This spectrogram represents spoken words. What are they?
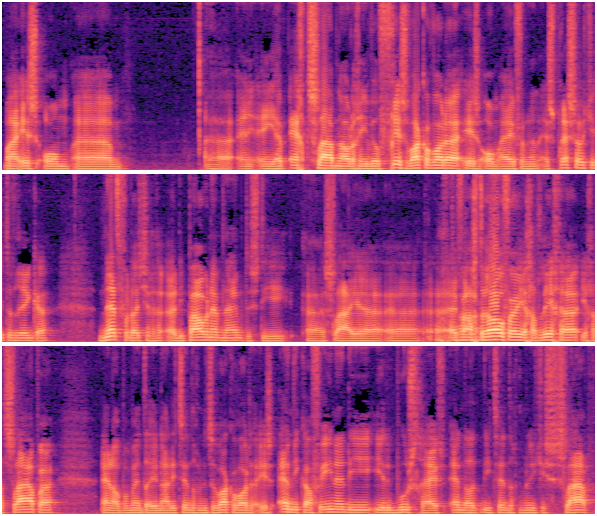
Maar is om. Uh, en, en, je hebt echt slaap nodig en je wil fris wakker worden, is om even een espressootje te drinken. Net voordat je uh, die powernap neemt. Dus die uh, sla je achterover. even achterover. Je gaat liggen, je gaat slapen. En op het moment dat je na die 20 minuten wakker wordt, is en die cafeïne die je de boost geeft. En dat die 20 minuutjes slaap,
